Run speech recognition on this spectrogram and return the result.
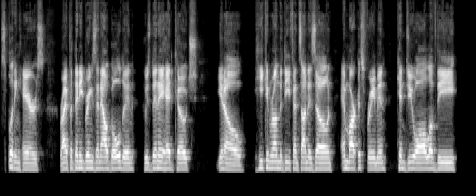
splitting hairs, right? But then he brings in Al Golden, who's been a head coach. You know, he can run the defense on his own, and Marcus Freeman can do all of the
